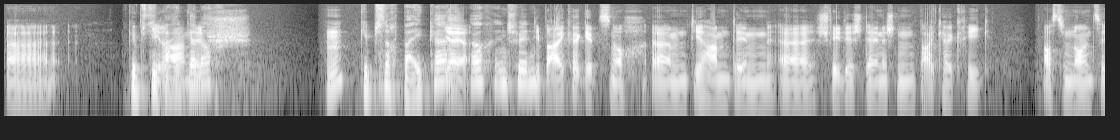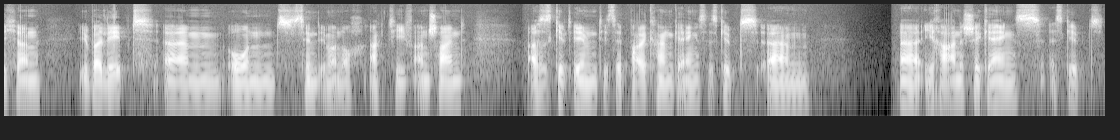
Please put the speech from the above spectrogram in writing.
äh, Gibt es die Biker noch? Hm? Gibt es noch Biker ja, ja. auch in Schweden? Die Biker gibt es noch. Ähm, die haben den äh, schwedisch-dänischen Bikerkrieg aus den 90ern überlebt ähm, und sind immer noch aktiv anscheinend. Also es gibt eben diese Balkan-Gangs, es gibt ähm, äh, iranische Gangs, es gibt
